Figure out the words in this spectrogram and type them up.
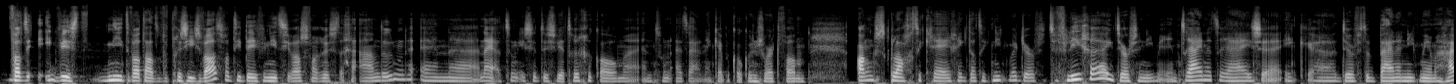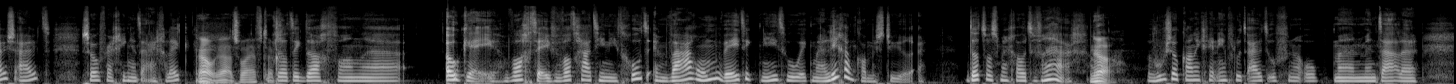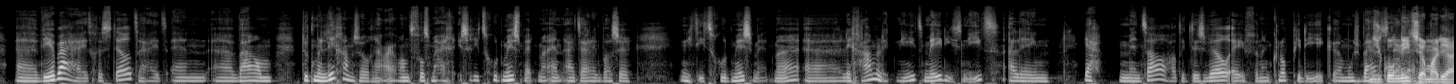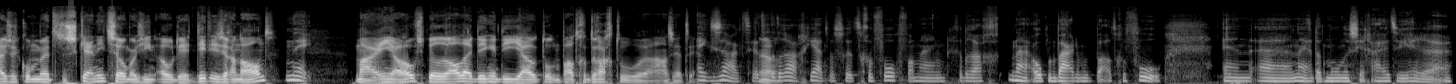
Wat ik wist niet wat dat precies was, wat die definitie was van rustige aandoen. En eh, nou ja, toen is het dus weer teruggekomen. En toen uiteindelijk heb ik ook een soort van angstklachten kreeg ik dat ik niet meer durfde te vliegen. Ik durfde niet meer in treinen te reizen. Ik eh, durfde bijna niet meer mijn huis uit. Zover ging het eigenlijk. Oh ja, wel heftig. Dat ik dacht van, eh, oké, wacht even, wat gaat hier niet goed? En waarom weet ik niet hoe ik mijn lichaam kan besturen? Dat was mijn grote vraag. Ja, Hoezo kan ik geen invloed uitoefenen op mijn mentale eh, weerbaarheid, gesteldheid? En eh, waarom doet mijn lichaam zo raar? Want volgens mij is er iets goed mis met me. En uiteindelijk was er niet iets goed mis met me. eh, lichamelijk niet, medisch niet. Alleen, ja, mentaal had ik dus wel even een knopje die ik moest dus je bijstellen. kon niet zomaar, die huisarts kon met zijn scan niet zomaar zien, oh, dit, dit is er aan de hand. Nee, Maar in jouw hoofd speelden allerlei dingen die jou tot een bepaald gedrag toe eh, aanzetten. Exact, het Ja. gedrag. Ja, het was het gevolg van mijn gedrag. Nou, openbaarde een bepaald gevoel. En eh, nou ja, dat mondde zich uit weer eh,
